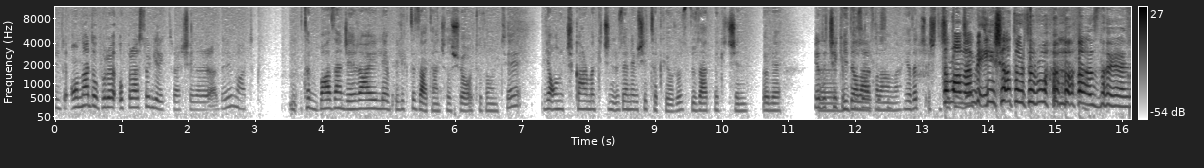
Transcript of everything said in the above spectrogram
ciddi. Onlar da opera- operasyon gerektiren şeyler herhalde değil mi artık? Tabii bazen cerrahiyle birlikte zaten çalışıyor ortodonti. Ya onu çıkarmak için üzerine bir şey takıyoruz, düzeltmek için böyle Ya da e, çekip vidalar düzeltesin. falan var. Ya da işte Tamamen çekilecek- bir inşaat ortamı var aslında yani.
